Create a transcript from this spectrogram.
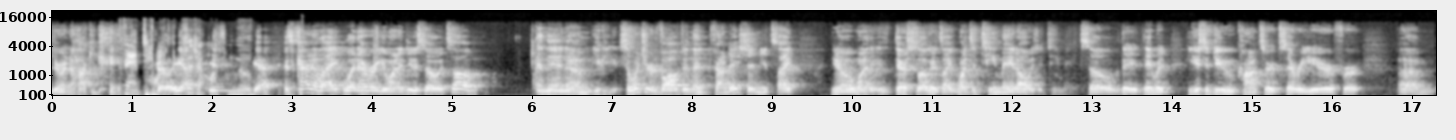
during a hockey game. Fantastic. So, yeah, Such a it's- move. Yeah, it's kind of like whatever you want to do. So it's all, and then um, you, so once you're involved in the foundation, it's like you know one their slogan is like once a teammate, always a teammate. So they they would he used to do concerts every year for um,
